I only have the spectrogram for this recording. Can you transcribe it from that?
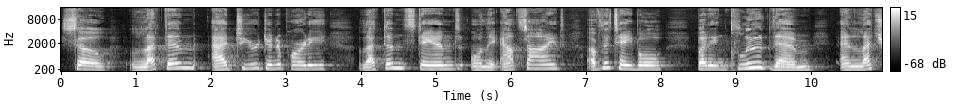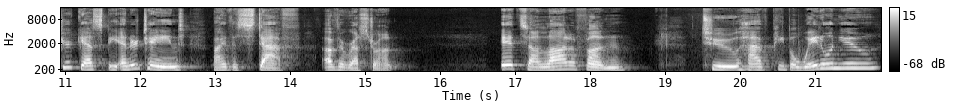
So let them add to your dinner party. Let them stand on the outside of the table, but include them and let your guests be entertained by the staff of the restaurant. It's a lot of fun to have people wait on you.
